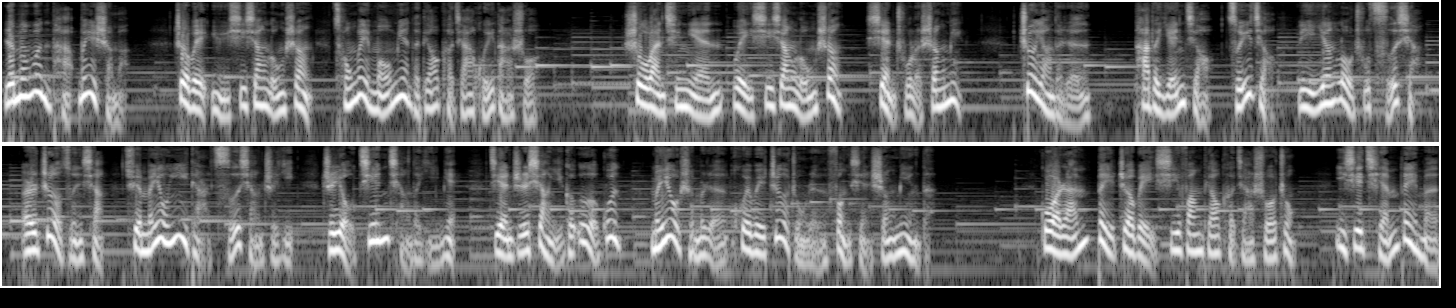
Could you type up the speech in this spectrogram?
人们问他为什么，这位与西乡隆盛从未谋面的雕刻家回答说：“数万青年为西乡隆盛献出了生命。”这样的人，他的眼角、嘴角理应露出慈祥，而这尊像却没有一点慈祥之意，只有坚强的一面，简直像一个恶棍。没有什么人会为这种人奉献生命的。果然被这位西方雕刻家说中，一些前辈们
